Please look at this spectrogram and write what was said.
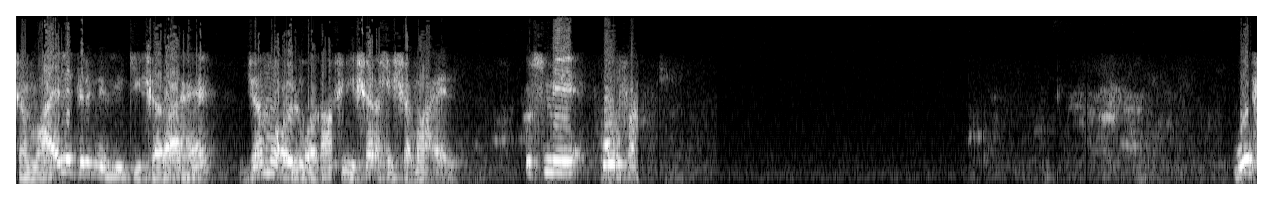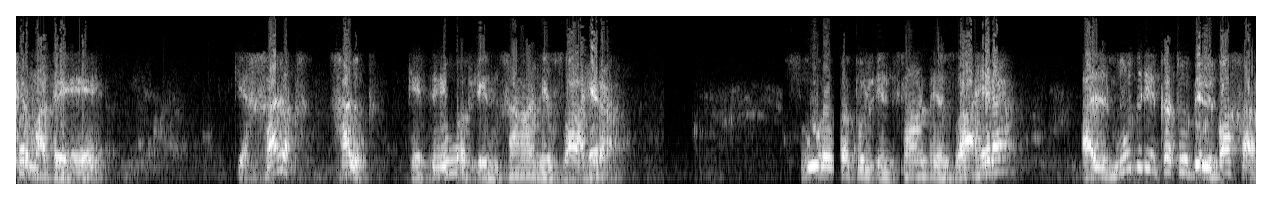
شمائل ترمیزی کی شرح ہے، جمع الوقا فی شرح شمائل۔ اس میں وہ فرماتے ہیں کہ خلق خلق کہتے ہیں انسان ظاہرہ صورت الانسان ظاہرہ المدرکت بالبصر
